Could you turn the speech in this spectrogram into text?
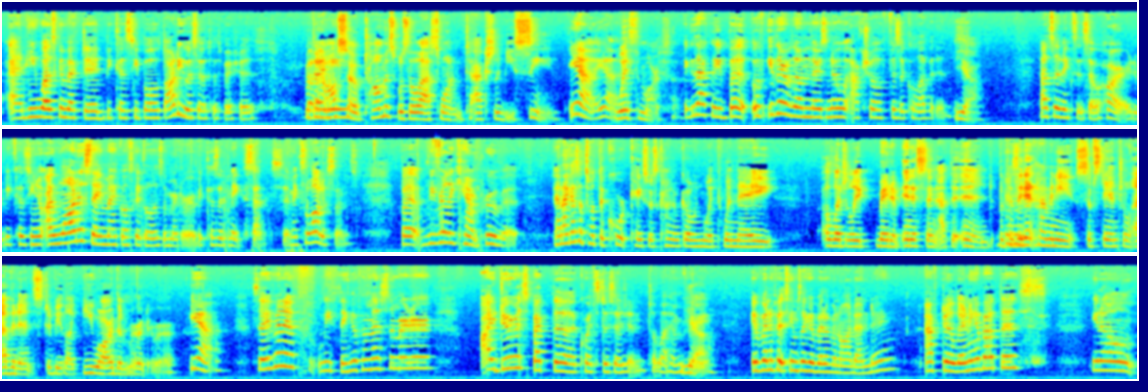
And he was convicted because people thought he was so suspicious. But, But then I mean- also, Thomas was the last one to actually be seen Yeah, yeah. with Martha. exactly, but with either of them, there's no actual physical evidence. Yeah. That's what makes it so hard because, you know, I want to say Michael Skakel is a murderer because it makes sense. It makes a lot of sense. But we really can't prove it. And I guess that's what the court case was kind of going with when they allegedly made him innocent at the end because they mm-hmm. didn't have any substantial evidence to be like, you are the murderer. Yeah. So even if we think of him as the murderer, I do respect the court's decision to let him free. Yeah. Even if it seems like a bit of an odd ending. After learning about this, you know,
